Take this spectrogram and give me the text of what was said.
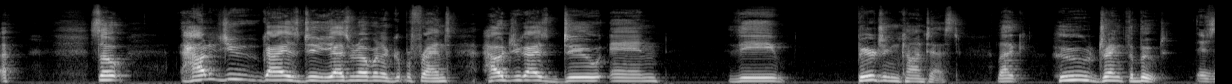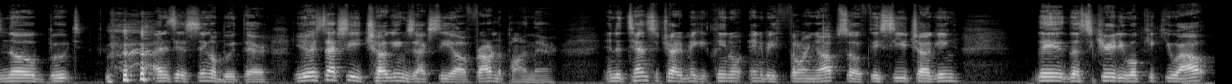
isn't. So, how did you guys do? You guys went over in a group of friends. How did you guys do in the beer drinking contest? Like, who drank the boot? There's no boot. I didn't see a single boot there. You know, it's actually chugging is actually uh, frowned upon there. In the tents, to try to make it clean, anybody throwing up. So if they see you chugging, they the security will kick you out,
